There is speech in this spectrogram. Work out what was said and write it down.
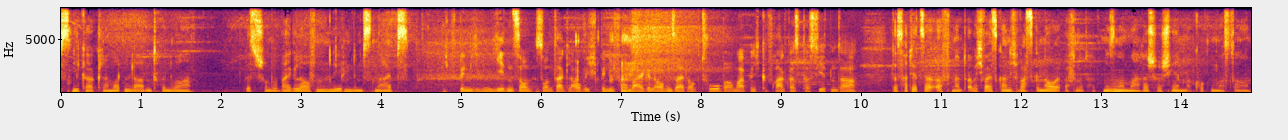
Sneaker-Klamottenladen drin war. Bist schon vorbeigelaufen, neben dem Snipes. Ich bin jeden Son Sonntag, glaube ich, bin ich vorbeigelaufen seit Oktober und habe mich gefragt, was passiert denn da? Das hat jetzt eröffnet, aber ich weiß gar nicht, was genau eröffnet hat. Müssen wir mal recherchieren, mal gucken, was da.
